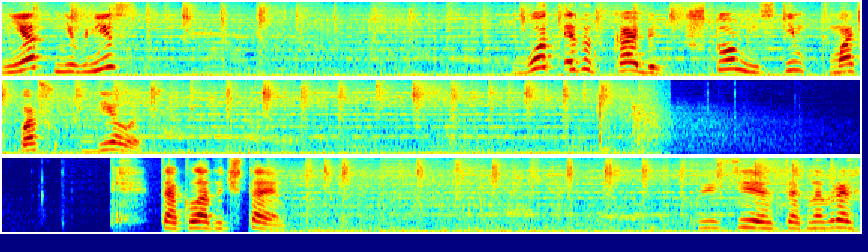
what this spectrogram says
Нет, не вниз? Вот этот кабель. Что мне с ним, мать вашу, делать? Так, ладно, читаем. Везде, так, направь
